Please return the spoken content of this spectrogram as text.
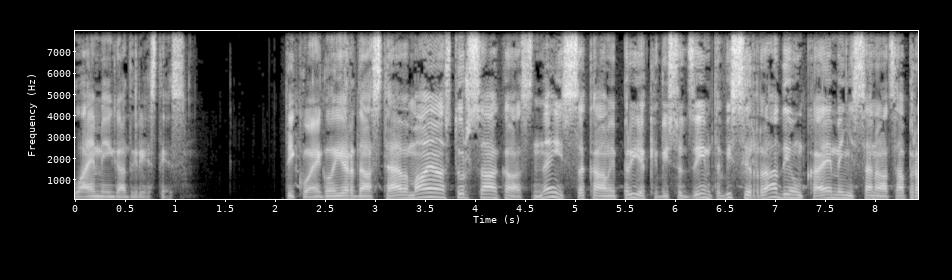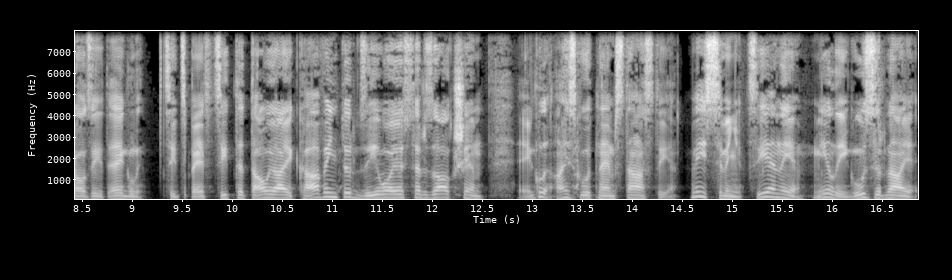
laimīgi atgriezties. Tikko Egla ieradās tēva mājās, tur sākās neizsakāmi prieki, visu dzimta, visi radi un kaimiņi sanāca apraudzīt Egli. Cits pēc cita taujāja, kā viņi tur dzīvojusi ar zelkšiem. Egli aizgūtnēm stāstīja, visi viņu cienīja, mīlīgi uzrunāja,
